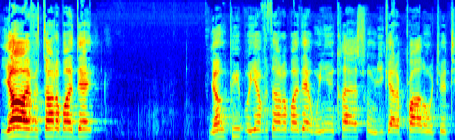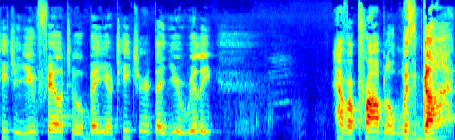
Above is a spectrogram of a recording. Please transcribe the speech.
Y'all ever thought about that? Young people, you ever thought about that when you're in classroom, you got a problem with your teacher, you fail to obey your teacher, that you really have a problem with God?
